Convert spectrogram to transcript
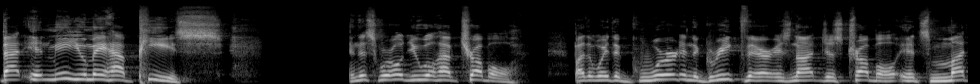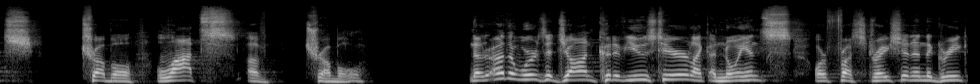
that in me you may have peace. In this world you will have trouble. By the way, the word in the Greek there is not just trouble, it's much trouble, lots of trouble. Now, there are other words that John could have used here, like annoyance or frustration in the Greek,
